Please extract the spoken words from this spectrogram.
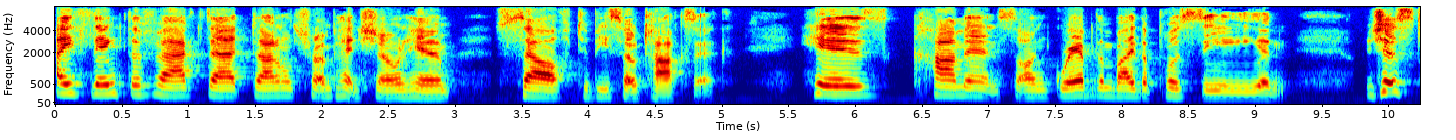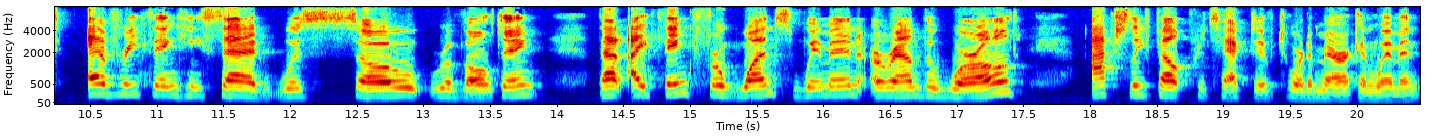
I think the fact that Donald Trump had shown himself to be so toxic, his comments on grab them by the pussy and just everything he said was so revolting that I think for once women around the world actually felt protective toward American women,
